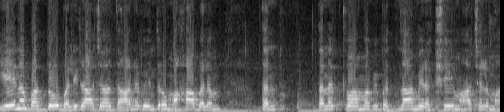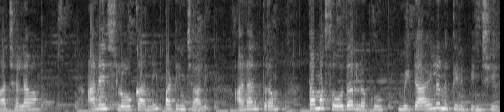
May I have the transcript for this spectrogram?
ఏనబద్దో బలిరాజా దానవేంద్రో మహాబలం తన్ తనత్వామవి బద్నామి రక్షే మాచల మాచల అనే శ్లోకాన్ని పఠించాలి. అనంతరం తమ సోదరులకు మిఠాయిలను తినిపించి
